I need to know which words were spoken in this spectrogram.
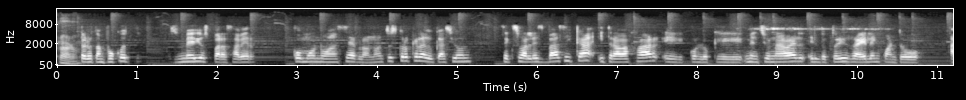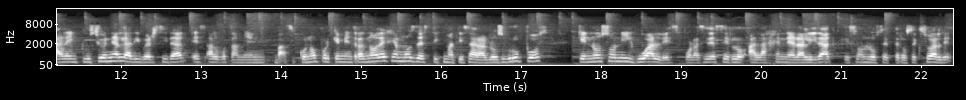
Claro. Pero tampoco los medios para saber cómo no hacerlo, ¿no? Entonces creo que la educación sexual es básica y trabajar eh, con lo que mencionaba el, el doctor Israel en cuanto a la inclusión y a la diversidad es algo también básico, ¿no? Porque mientras no dejemos de estigmatizar a los grupos que no son iguales, por así decirlo, a la generalidad que son los heterosexuales,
